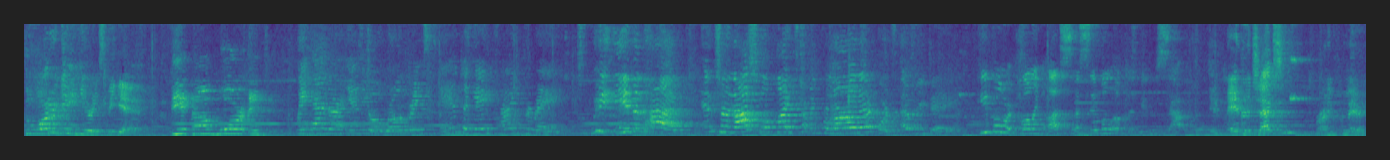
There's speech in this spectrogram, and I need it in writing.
The Watergate hearings began. Vietnam War ended. We had our annual road race and a gay pride parade. We even had international flights coming from our own airports every day. People were calling us a symbol of the New South. And Maynard Jackson running for mayor.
